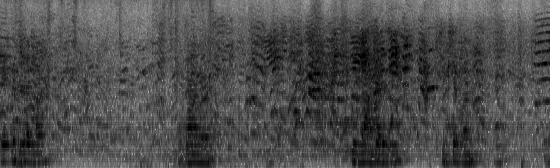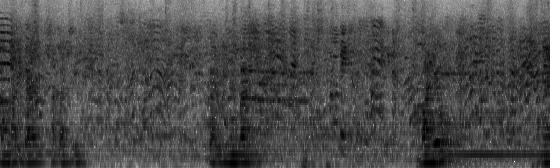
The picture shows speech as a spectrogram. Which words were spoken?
એક જ ગુજરાતમાં જાણવા સ્કૂલના આચાર્યશ્રી શિક્ષકગણ ગામના અધિકારી સરપંચશ્રી કમિટી મેમ્બર વાલીઓ અને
